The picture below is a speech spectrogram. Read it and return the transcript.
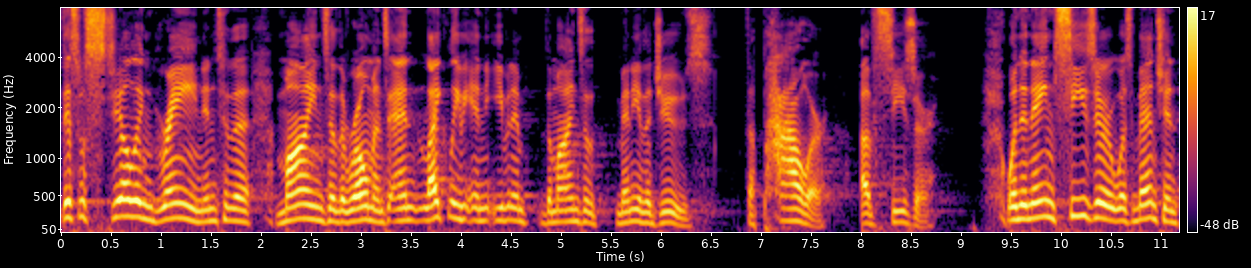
This was still ingrained into the minds of the Romans and likely in, even in the minds of many of the Jews. The power of Caesar. When the name Caesar was mentioned,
